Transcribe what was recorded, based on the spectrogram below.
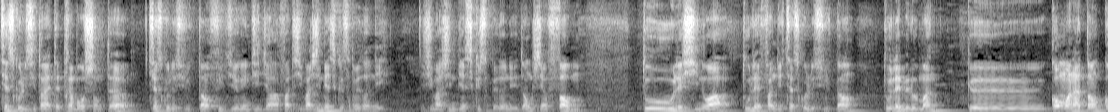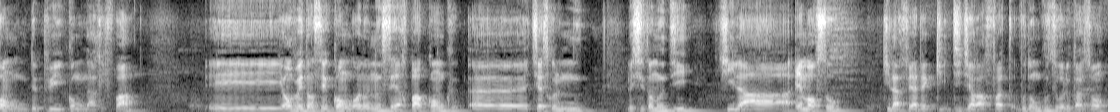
Tiesko le Sultan était très bon chanteur. Tiesko le Sultan featuring Gigi Arafat. J'imagine bien ce que ça peut donner. J'imagine bien ce que ça peut donner. Donc j'informe tous les Chinois, tous les fans du Tesco le Sultan, tous les mélomanes, que comme on attend Kong depuis Kong n'arrive pas, et on veut danser Kong, on ne nous sert pas Kong, euh, le Sultan nous dit qu'il a un morceau qu'il a fait avec DJ Arafat. Vous donc vous aurez l'occasion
